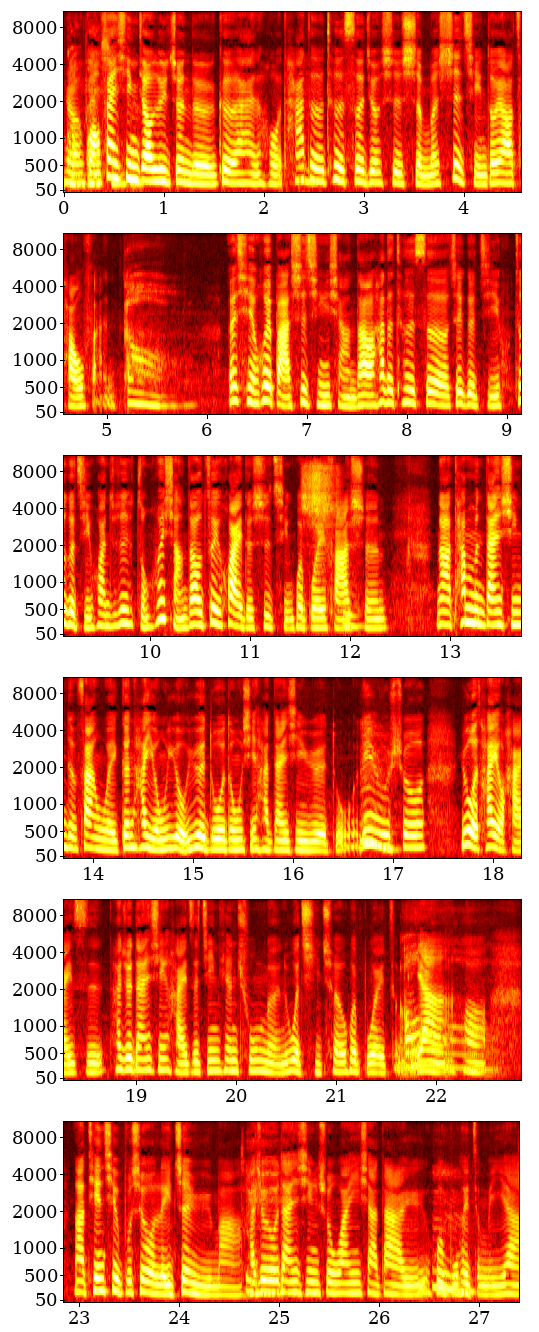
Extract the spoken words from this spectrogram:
嗯、广泛性焦虑症的个案后，它的特色就是什么事情都要超凡哦，而且会把事情想到它的特色，这个疾这个疾患就是总会想到最坏的事情会不会发生。那他们担心的范围跟他拥有越多东西，他担心越多。例如说，如果他有孩子，他就担心孩子今天出门如果骑车会不会怎么样哈。哦那天气不是有雷阵雨吗？他就又担心说，万一下大雨会不会怎么样？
